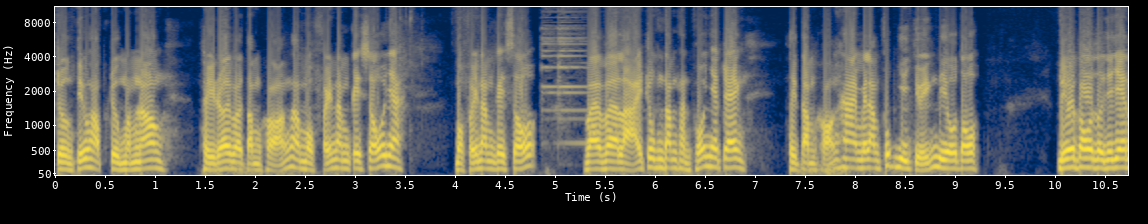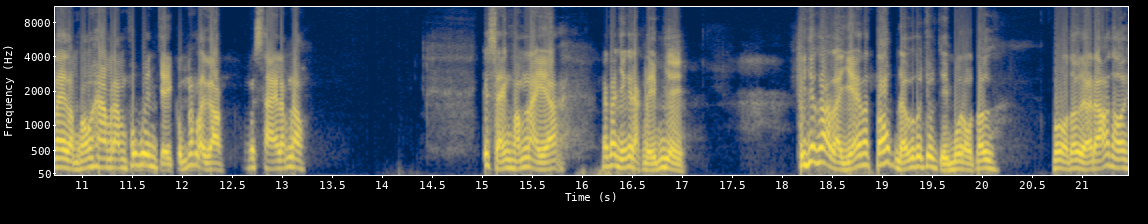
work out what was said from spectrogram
trường tiểu học trường mầm non thì rơi vào tầm khoảng à, 1,5 cây số nha. 1,5 cây số. Và về lại trung tâm thành phố Nha Trang thì tầm khoảng 25 phút di chuyển đi ô tô. Đi ô tô từ Nha Trang đây tầm khoảng 25 phút với anh chị cũng rất là gần, không có sai lắm đâu. Cái sản phẩm này á, nó có những cái đặc điểm gì? Thứ nhất là giá nó tốt để với cô chú chị mua đầu tư, mua đầu tư để đó thôi.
